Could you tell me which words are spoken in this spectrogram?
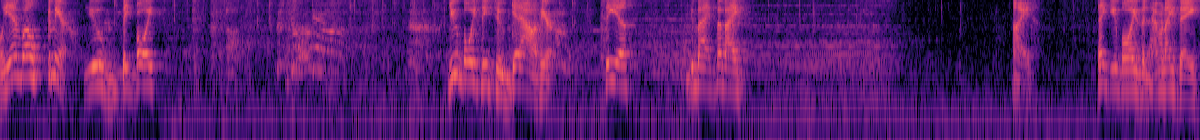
Oh yeah, well, come here, you big boy. You boys need to get out of here. See ya. Goodbye, bye-bye. Alright. Thank you, boys, and have a nice day.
